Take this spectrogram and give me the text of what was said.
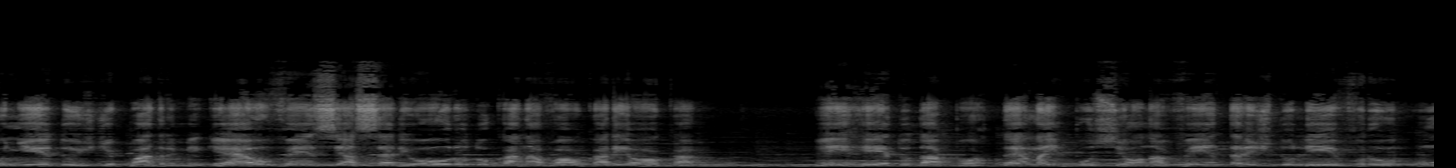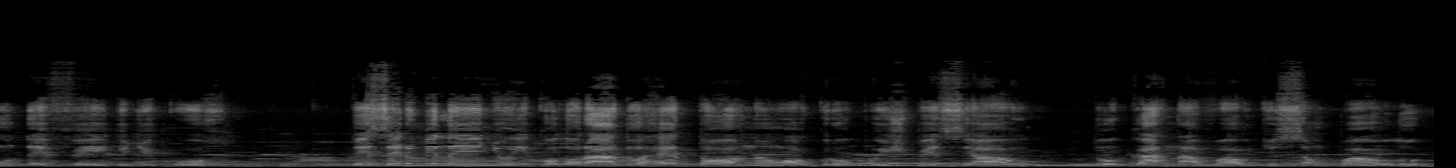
Unidos de Padre Miguel vence a Série Ouro do Carnaval Carioca. Enredo da Portela impulsiona vendas do livro Um Defeito de Cor. Terceiro Milênio e Colorado retornam ao grupo especial do Carnaval de São Paulo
